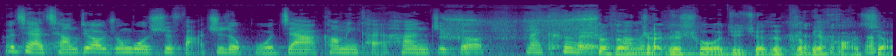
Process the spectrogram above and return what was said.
而且还强调中国是法治的国家。康明凯和这个迈克尔说到这儿的时候，我就觉得特别好笑。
